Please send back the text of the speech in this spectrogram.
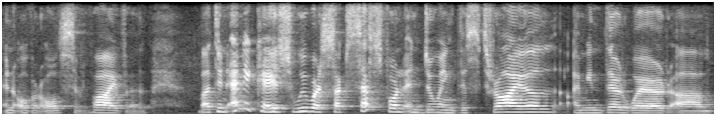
and overall survival. But in any case, we were successful in doing this trial. I mean, there were um,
